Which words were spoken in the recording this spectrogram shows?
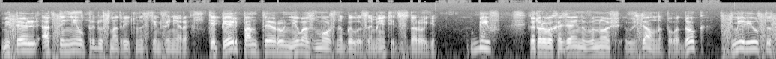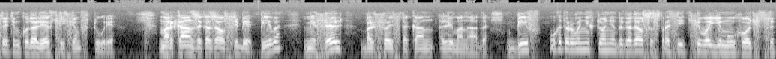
Мишель оценил предусмотрительность инженера. Теперь «Пантеру» невозможно было заметить с дороги. Биф, которого хозяин вновь взял на поводок, смирился с этим куда легче, чем в туре – Маркан заказал себе пиво, Мишель — большой стакан лимонада. Биф, у которого никто не догадался спросить, чего ему хочется,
